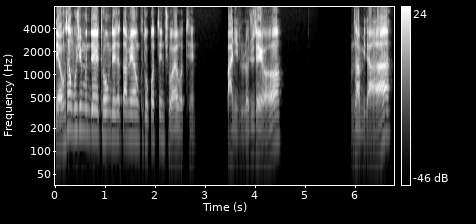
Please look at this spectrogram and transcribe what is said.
네, 영상 보신 분들 도움되셨다면 구독 버튼, 좋아요 버튼 많이 눌러주세요. 감사합니다.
